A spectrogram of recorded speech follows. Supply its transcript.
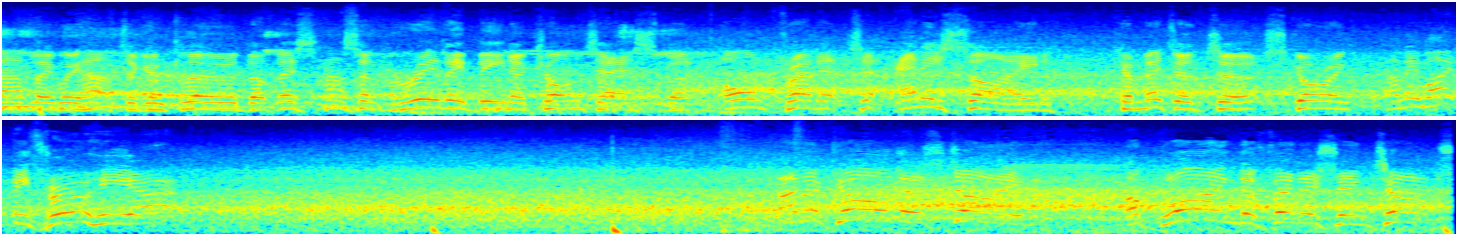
sadly, we have to conclude that this hasn't really been a contest, but all credit to any side committed to scoring. And he might be through here. applying the finishing touch.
